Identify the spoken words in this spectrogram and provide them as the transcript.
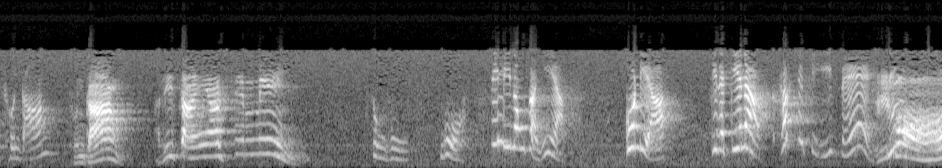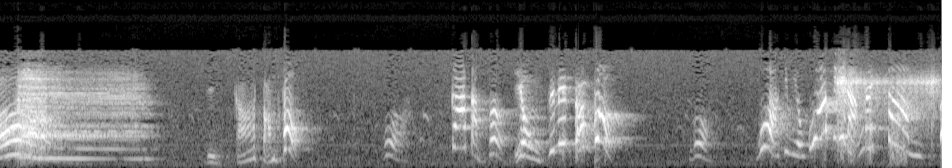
叫杨春刚。春刚，你知影什么？师傅，我什么拢知影。姑娘，这个囡仔确实是医生。哦，你敢担保？我敢担保，用什么担保？我我就用我这个人来担保。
